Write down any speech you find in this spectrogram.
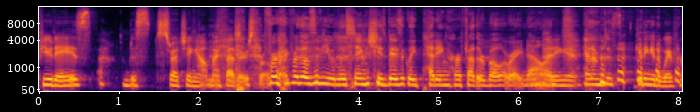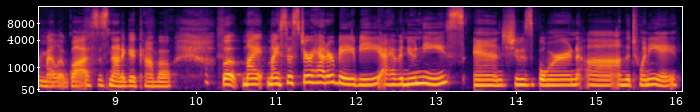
few days. I'm just stretching out my feathers for, quick. for those of you listening. She's basically petting her feather boa right now. I'm petting it, and I'm just getting it away from my lip gloss. It's not a good combo. But my my sister had her baby. I have a new niece, and she was born uh, on the 28th,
